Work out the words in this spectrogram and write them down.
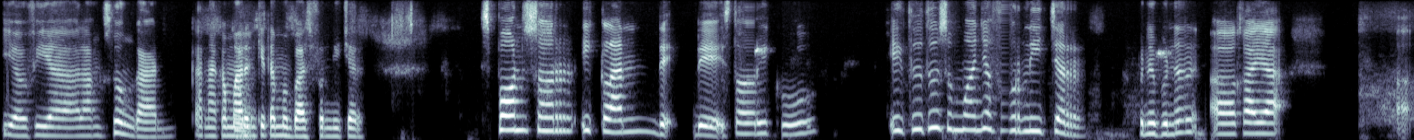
ya via langsung kan. Karena kemarin kita membahas furniture. Sponsor iklan de de storyku itu tuh semuanya furniture. Bener-bener eh, kayak a-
